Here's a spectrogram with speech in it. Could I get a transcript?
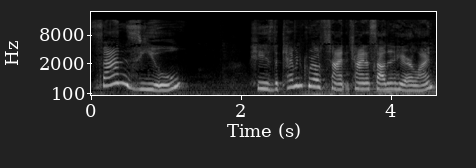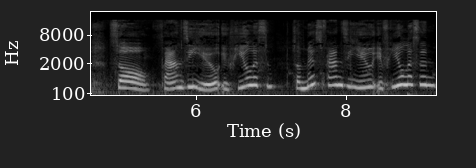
Fan Ziyu. She's the cabin crew of China, Southern Airline. So Fan Ziyu, if you listen, so Miss Fan Ziyu, if you listen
